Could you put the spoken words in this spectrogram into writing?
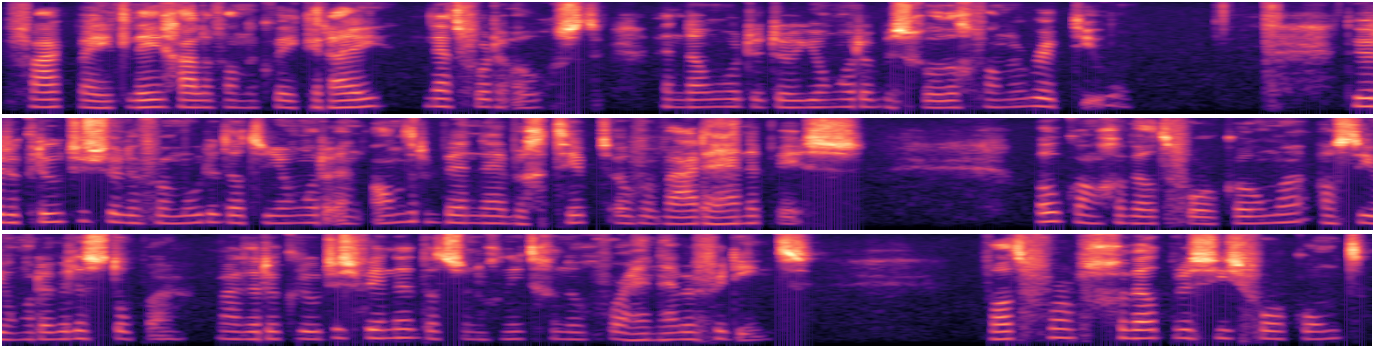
vaak bij het leeghalen van de kwekerij, net voor de oogst, en dan worden de jongeren beschuldigd van een ripdeal. De recruiters zullen vermoeden dat de jongeren een andere bende hebben getipt over waar de hennep is. Ook kan geweld voorkomen als de jongeren willen stoppen, maar de recruiters vinden dat ze nog niet genoeg voor hen hebben verdiend. Wat voor geweld precies voorkomt,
